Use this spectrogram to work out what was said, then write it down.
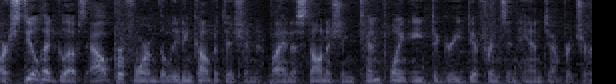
Our steelhead gloves outperformed the leading competition by an astonishing 10.8 degree difference in hand temperature.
